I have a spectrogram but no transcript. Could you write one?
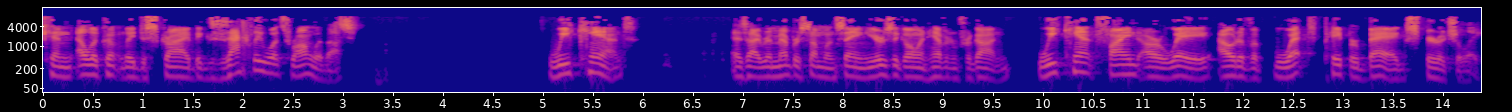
can eloquently describe exactly what's wrong with us. We can't, as I remember someone saying years ago and haven't forgotten, we can't find our way out of a wet paper bag spiritually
